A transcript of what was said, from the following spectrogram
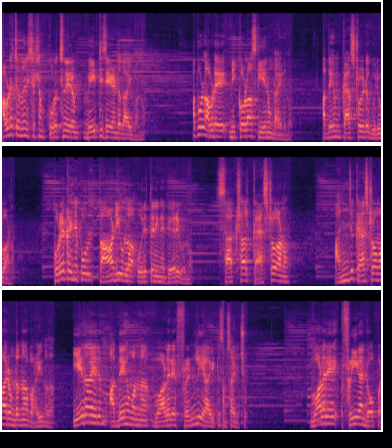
അവിടെ ചെന്നതിന് ശേഷം കുറച്ചു നേരം വെയിറ്റ് ചെയ്യേണ്ടതായി വന്നു. അപ്പോൾ അവിടെ നിക്കോളാസ് ഗിയൻ ഉണ്ടായിരുന്നു അദ്ദേഹം കാസ്ട്രോയുടെ ഗുരുവാണ്. കുറേ കഴിഞ്ഞപ്പോൾ താടിയുള്ള ഒരുത്തനിങ്ങ് കയറി വന്നു. സാക്ഷാൽ കാസ്ട്രോ ആണോ? അഞ്ച് കാസ്ട്രോമാരുണ്ടെന്നാണ് പറയുന്നത്. ഏതായാലും അദ്ദേഹം വന്ന് വളരെ ഫ്രണ്ട്ലി ആയിട്ട് സംസാരിച്ചു. വളരെ ഫ്രീ ആൻഡ് ഓപ്പൺ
